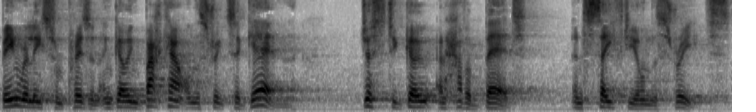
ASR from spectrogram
being released from prison and going back out on the streets again just to go and have a bed and safety on the streets.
